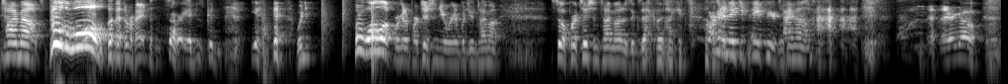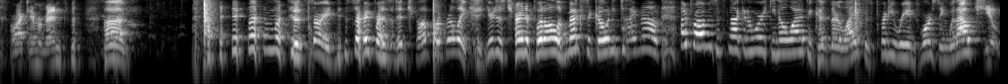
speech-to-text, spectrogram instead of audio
timeouts. Build a wall. right? Sorry, I just couldn't. Yeah. When you put a wall up, we're gonna partition you. We're gonna put you in timeout. So a partition timeout is exactly like it sounds. We're gonna make you pay for your timeout. there you go. All right, cameraman. Um, sorry, sorry, President Trump, but really, you're just trying to put all of Mexico in a timeout. I promise it's not going to work. You know why? Because their life is pretty reinforcing without you.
